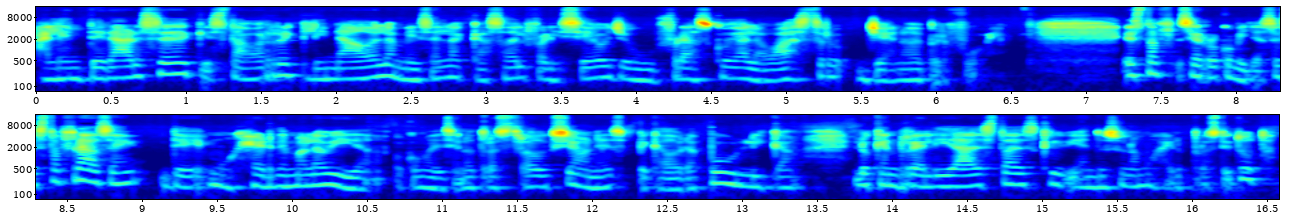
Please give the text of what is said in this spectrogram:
Al enterarse de que estaba reclinado a la mesa en la casa del fariseo, llevó un frasco de alabastro lleno de perfume. Esta, cierro comillas, esta frase de mujer de mala vida, o como dicen otras traducciones, pecadora pública, lo que en realidad está describiendo es una mujer prostituta.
